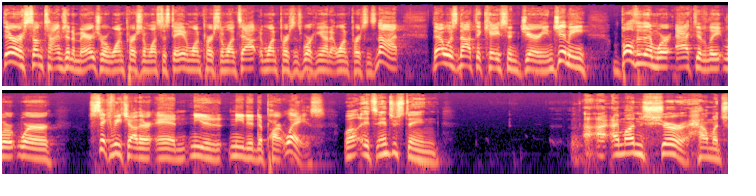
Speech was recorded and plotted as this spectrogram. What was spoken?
there are some times in a marriage where one person wants to stay and one person wants out and one person's working on it, one person's not. That was not the case in Jerry and Jimmy. Both of them were actively were, were sick of each other and needed needed to part ways. Well, it's interesting. I, I'm unsure how much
